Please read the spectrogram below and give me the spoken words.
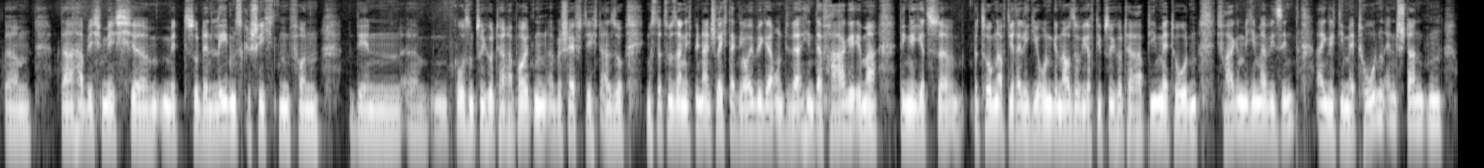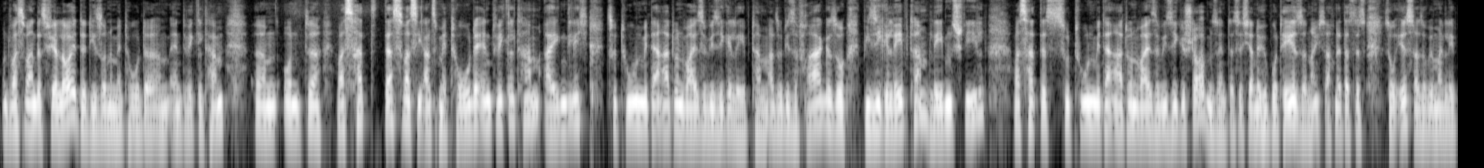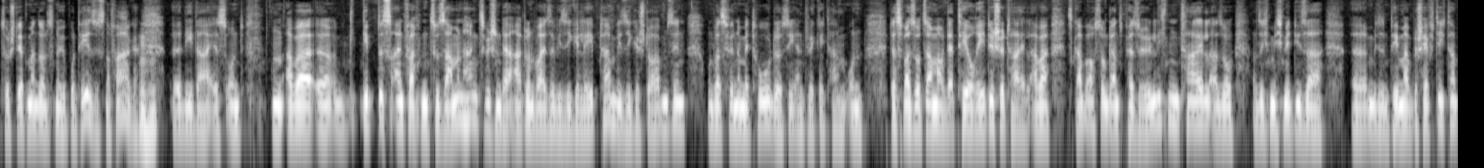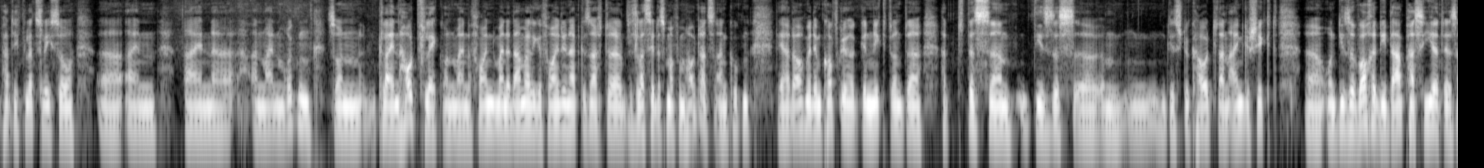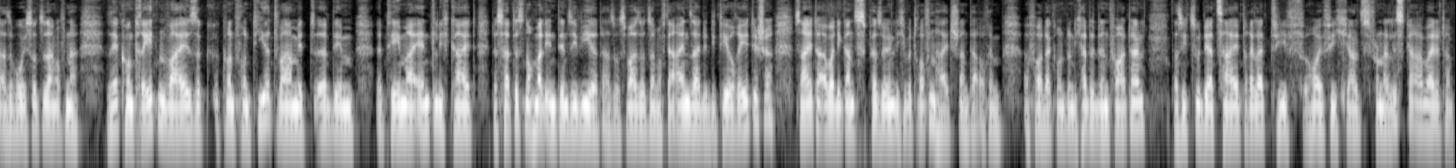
Ähm, da habe ich mich äh, mit so den Lebensgeschichten von den ähm, großen Psychotherapeuten äh, beschäftigt. Also ich muss dazu sagen, ich bin ein schlechter Gläubiger und hinterfrage immer Dinge jetzt äh, bezogen auf die Religion genauso wie auf die Psychotherapiemethoden. Ich frage mich immer, wie sind eigentlich die Methoden entstanden und was waren das für Leute, die so eine Methode ähm, entwickelt haben? Ähm, und äh, was hat das, was sie als Methode entwickelt haben, eigentlich zu tun mit der Art und Weise, wie sie gelebt haben? Also diese Frage so, wie sie gelebt haben, Lebensstil. Was hat das zu tun mit der Art und Weise, wie sie gestorben sind? Das ist ja eine Hypothese. Ne? Ich sage nicht, dass das so ist. Also wie man lebt, so stirbt man, sondern es ist eine Hypothese, es ist eine Frage, mhm. äh, die da ist. Und hm, aber äh, gibt es einfach einen Zusammenhang zwischen der Art und Weise, wie sie gelebt haben, wie sie gestorben sind und was für eine Methode sie entwickelt haben? Und das war sozusagen mal der theoretische Teil. Aber es gab auch so einen ganz persönlichen Teil. Also als ich mich mit dieser äh, mit diesem Thema beschäftigt beschäftigt habe, hatte ich plötzlich so äh, ein ein, äh, an meinem Rücken so einen kleinen Hautfleck und meine Freundin, meine damalige Freundin hat gesagt, äh, das lass dir das mal vom Hautarzt angucken. Der hat auch mit dem Kopf ge genickt und äh, hat das ähm, dieses äh, ähm, dieses Stück Haut dann eingeschickt äh, und diese Woche, die da passiert ist, also wo ich sozusagen auf einer sehr konkreten Weise konfrontiert war mit äh, dem äh, Thema Endlichkeit, das hat es nochmal intensiviert. Also es war sozusagen auf der einen Seite die theoretische Seite, aber die ganz persönliche Betroffenheit stand da auch im äh, Vordergrund. Und ich hatte den Vorteil, dass ich zu der Zeit relativ häufig als Journalist gearbeitet habe.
